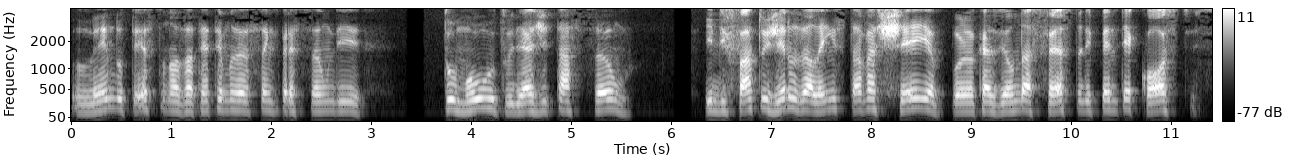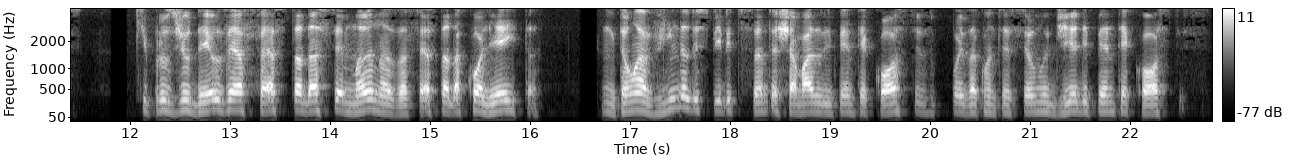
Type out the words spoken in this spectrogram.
lendo o texto, nós até temos essa impressão de tumulto, de agitação. E de fato, Jerusalém estava cheia por ocasião da festa de Pentecostes, que para os judeus é a festa das semanas, a festa da colheita. Então, a vinda do Espírito Santo é chamada de Pentecostes, pois aconteceu no dia de Pentecostes,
